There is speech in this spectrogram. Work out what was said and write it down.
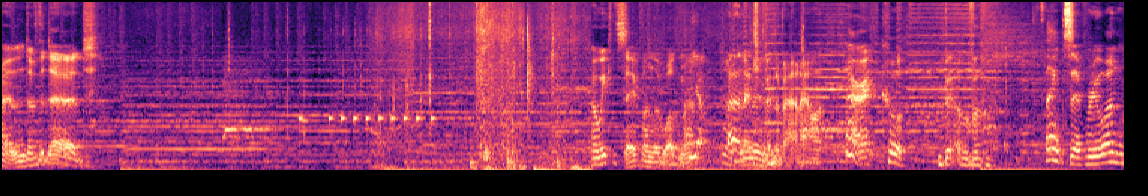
Island of the Dead. Oh, we can save on the world map. Yep, And it's been about an hour. Alright, cool. Bit of a, Thanks everyone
